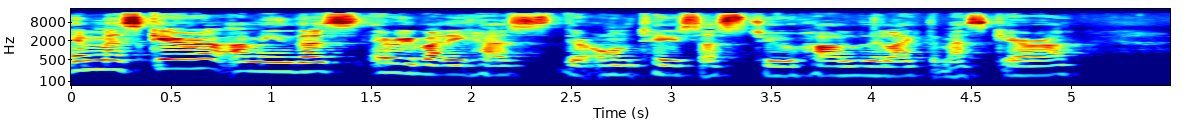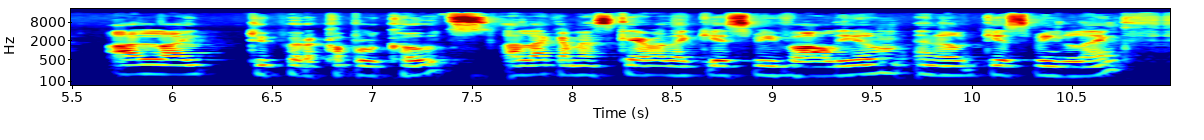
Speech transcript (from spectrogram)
In mascara, I mean, that's everybody has their own taste as to how they like the mascara. I like to put a couple of coats. I like a mascara that gives me volume and it gives me length.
